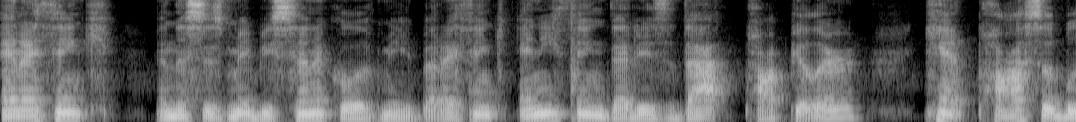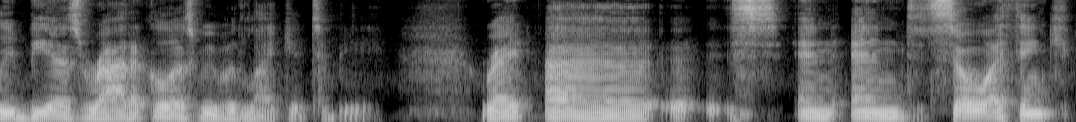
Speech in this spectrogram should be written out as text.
and I think, and this is maybe cynical of me, but I think anything that is that popular can't possibly be as radical as we would like it to be, right? Uh, and and so I think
